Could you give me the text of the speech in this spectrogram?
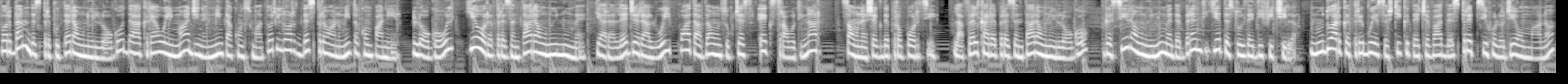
vorbeam despre puterea unui logo de a crea o imagine în mintea consumatorilor despre o anumită companie. Logo-ul e o reprezentare a unui nume, iar alegerea lui poate avea un succes extraordinar sau un eșec de proporții. La fel ca reprezentarea unui logo, găsirea unui nume de brand e destul de dificilă. Nu doar că trebuie să știi câte ceva despre psihologie umană,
